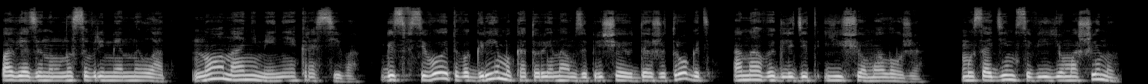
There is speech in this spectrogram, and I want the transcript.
повязанным на современный лад, но она не менее красива. Без всего этого грима, который нам запрещают даже трогать, она выглядит еще моложе. Мы садимся в ее машину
